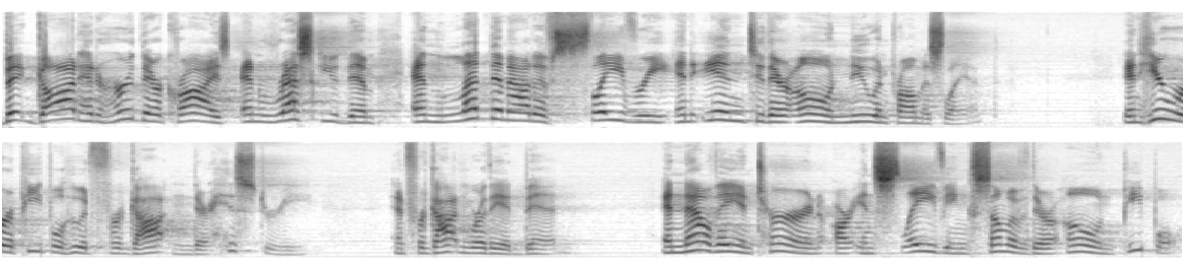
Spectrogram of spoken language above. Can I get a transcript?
But God had heard their cries and rescued them and led them out of slavery and into their own new and promised land. And here were a people who had forgotten their history and forgotten where they had been. And now they, in turn, are enslaving some of their own people.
